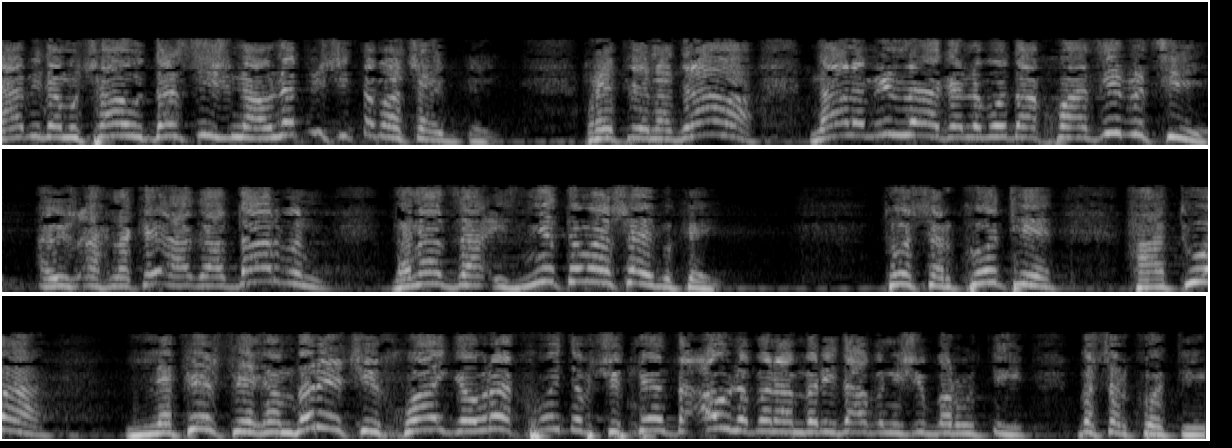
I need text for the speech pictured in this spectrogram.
نابی دەموچاو دەستیش ناو لەپیشی تەماشای بکەیت ڕێ پێ نەدراوە نالم ئللا ئەگەر لە بۆ داخوازی بچی ئەوش ئەخلەکەی ئاگادار بن دەنا جائز نییە تەماشای بکەیت تۆ سەرکۆتێ هاتووە لە پێش پێغەمبەرێکی خوای گەورە خۆی دەبچێتێتە ئەو لە بەرامبەری دابنیشی بەڕووتی بەسەر کۆتی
